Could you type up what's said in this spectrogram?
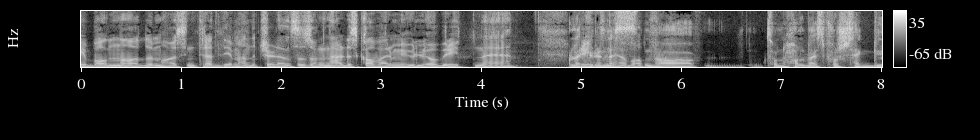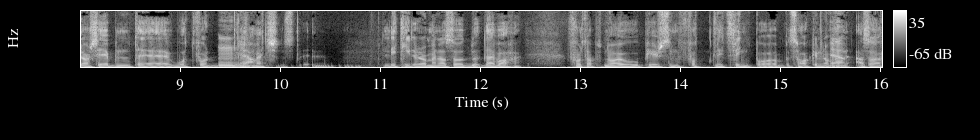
i bånn, og de har jo sin tredje manager denne sesongen. her. Det skal være mulig å bryte ned Og de kunne nesten ha sånn halvveis forsegla skjebnen til Watford Mm, ja. matchen litt tidligere, men altså, de var fortapt. Nå har jo Pearson fått litt sving på saken, men Ja. altså,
